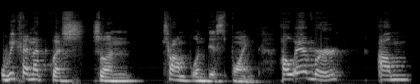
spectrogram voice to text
we cannot question Trump on this point. However, um,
